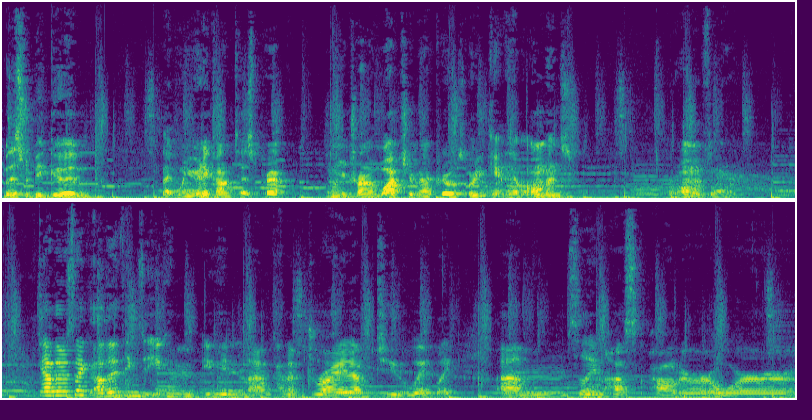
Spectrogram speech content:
but this would be good, like when you're in a contest prep, when you're trying to watch your macros, or you can't have almonds or almond flour. Yeah, there's like other things that you can you can um, kind of dry it up to with like um, psyllium husk powder or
